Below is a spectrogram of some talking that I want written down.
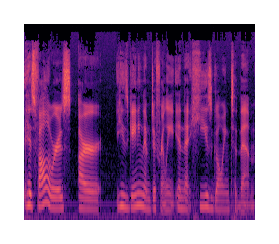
His followers are. He's gaining them differently in that he's going to them.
